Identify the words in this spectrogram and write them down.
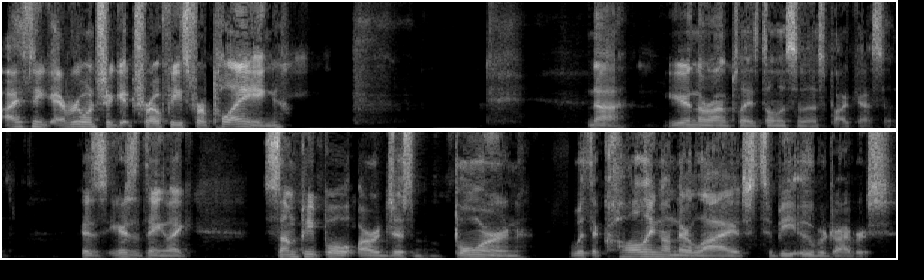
I think everyone should get trophies for playing. Nah you're in the wrong place. Don't listen to this podcast because here's the thing like some people are just born with a calling on their lives to be uber drivers.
